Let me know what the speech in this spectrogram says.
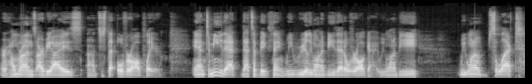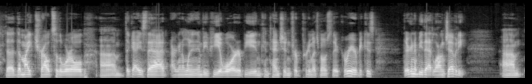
or home runs, RBIs, uh, just that overall player. And to me, that that's a big thing. We really want to be that overall guy. We want to be, we want to select the the Mike Trouts of the world, um, the guys that are going to win an MVP award or be in contention for pretty much most of their career because they're going to be that longevity. Um,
